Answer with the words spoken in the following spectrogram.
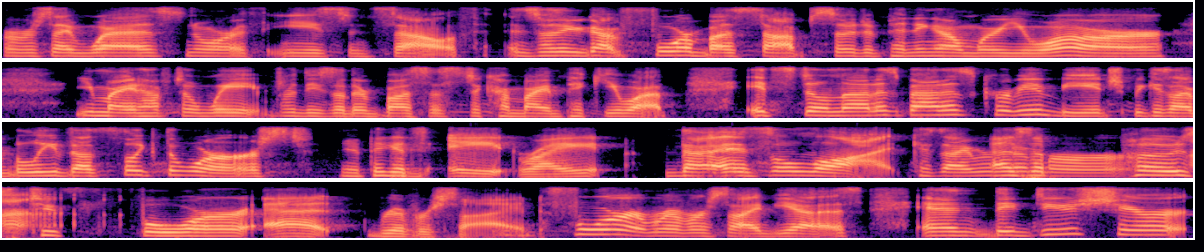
Riverside West, North, East, and South. And so you've got four bus stops. So depending on where you are, you might have to wait for these other buses to come by and pick you up. It's still not as bad as Caribbean Beach because I believe that's like the worst. I think it's eight, right? That is a lot because I remember As opposed to four at Riverside. four at Riverside, yes, and they do share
